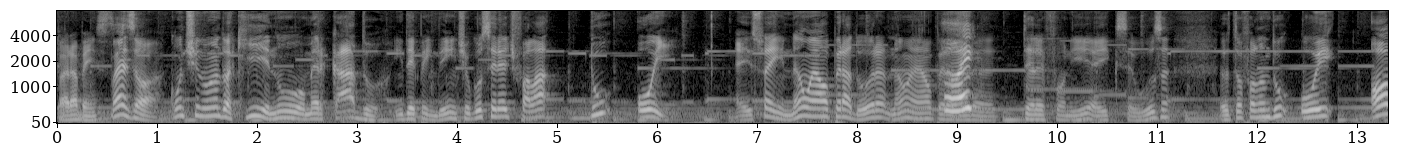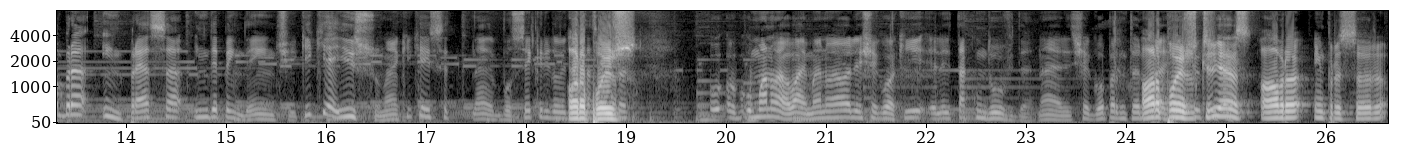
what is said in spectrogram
parabéns. Mas ó, continuando aqui no mercado independente, eu gostaria de falar do Oi. É isso aí, não é a operadora, não é a operadora telefonia aí que você usa. Eu tô falando do Oi Obra Impressa Independente. O que, que é isso, né? O que, que é isso, né? Você, querido... Ora, tá pois. O, o- o Manuel, vai, Manuel ele chegou aqui, ele tá com dúvida, né? Ele chegou perguntando Ora, pois, o que é obra impressora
